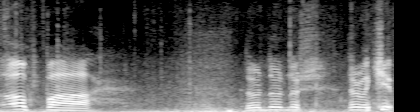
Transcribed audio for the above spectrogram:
Hoppa. Dur dur dur. Dur bakayım.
